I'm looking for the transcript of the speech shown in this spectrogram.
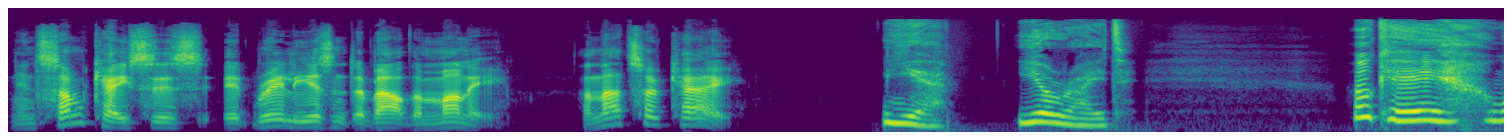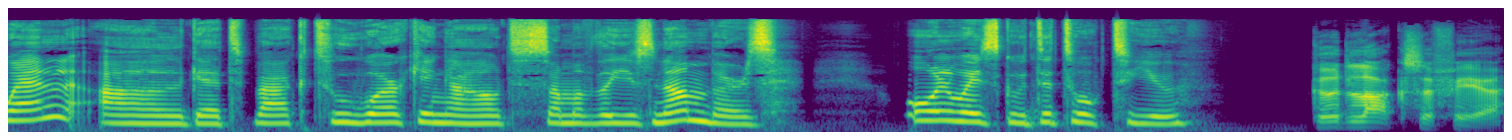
In some cases, it really isn't about the money, and that's okay. Yeah, you're right. Okay, well, I'll get back to working out some of these numbers. Always good to talk to you. Good luck, Sophia.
